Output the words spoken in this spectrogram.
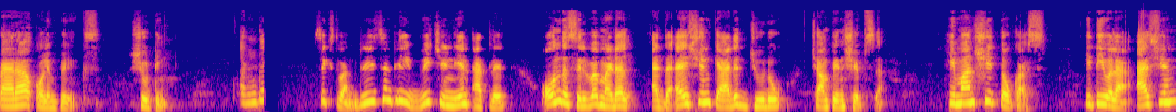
para Olympics shooting. Sixth one recently which Indian athlete won the silver medal at the Asian cadet judo championships? Himanshi Tokas. ఇటీవల ఆసియన్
